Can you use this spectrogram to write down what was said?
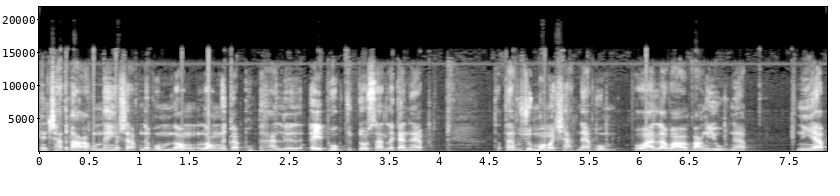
เห็นชัดหรือเปล่าครับผมถ้าเห็นชัดเดี๋ยวผมลองลองกับพวกทหารเรือเอ้ยพวกโจรสัตว์แล้วกันนะครับถ้าท่านผู้ชมมองไม่ชัดนะครับผมเพราะว่าลาวาบังอยู่นะครับนี่ครับ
